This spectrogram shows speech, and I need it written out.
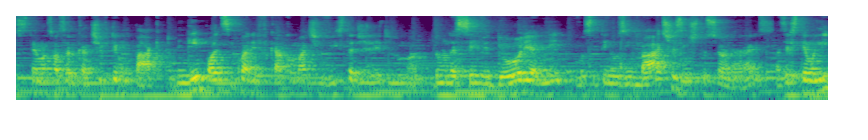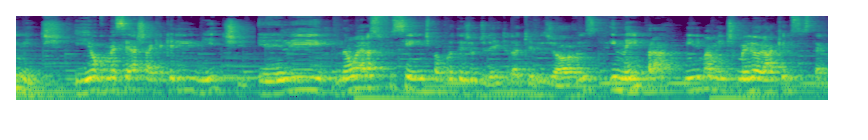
O sistema socioeducativo tem um pacto. Ninguém pode se qualificar como ativista de direitos humanos. Todo mundo é servidor e ali você tem os embates institucionais, mas eles têm um limite. E eu comecei a achar que aquele limite, ele não era suficiente para proteger o direito daqueles jovens e nem para minimamente melhorar aquele sistema.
